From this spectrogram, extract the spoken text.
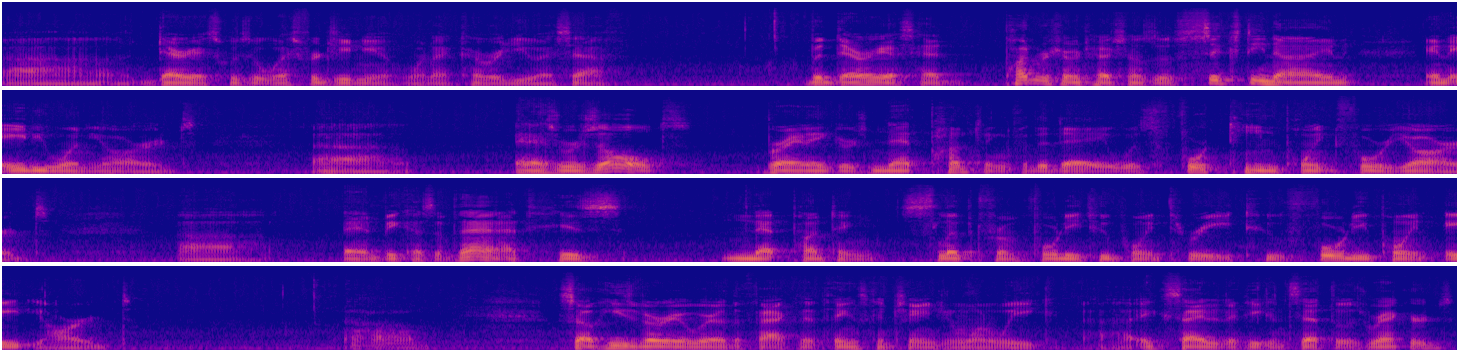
uh, Darius was at West Virginia when I covered USF. But Darius had punt return touchdowns of 69 and 81 yards. Uh, and as a result, Bryan Anger's net punting for the day was 14.4 yards. Uh, and because of that, his net punting slipped from 42.3 to 40.8 yards. Um, so he's very aware of the fact that things can change in one week. Uh, excited if he can set those records,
